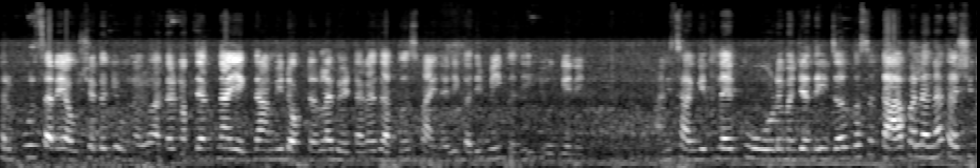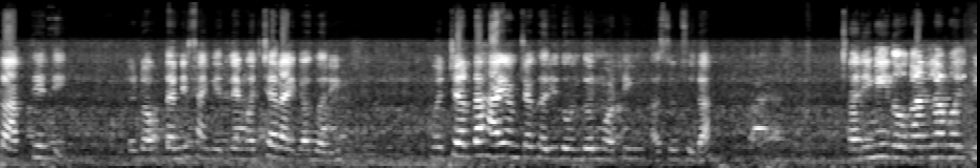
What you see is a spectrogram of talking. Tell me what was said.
भरपूर सारे औषधं घेऊन आलो. आता डॉक्टरना एकदा आम्ही डॉक्टरला भेटायला जातोच फायनली कधी मी कधी योग्य नाही. आणि सांगितलंय थोडं म्हणजे आता हिचं कसं ताप आला ना तशी कापते ती. तर डॉक्टरनी सांगितलंय मच्छर आहे का घरी? मच्छर तर आहे आमच्या घरी दोन दोन मॉटिंग असून सुद्धा. तरी मी दोघांना बोलते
